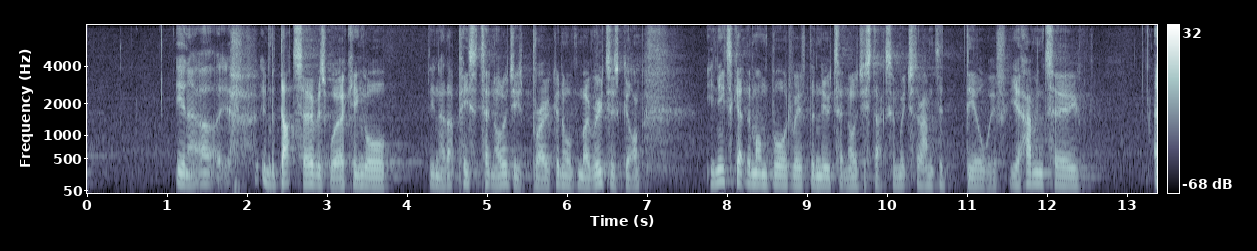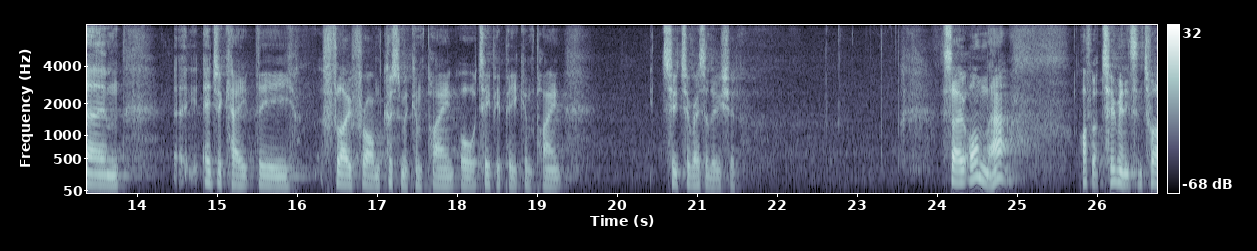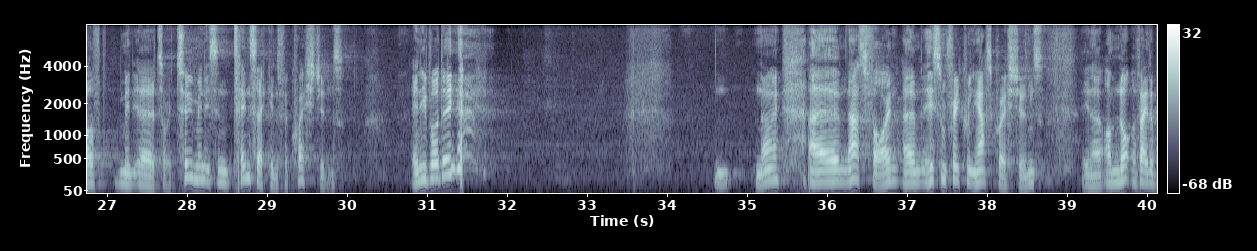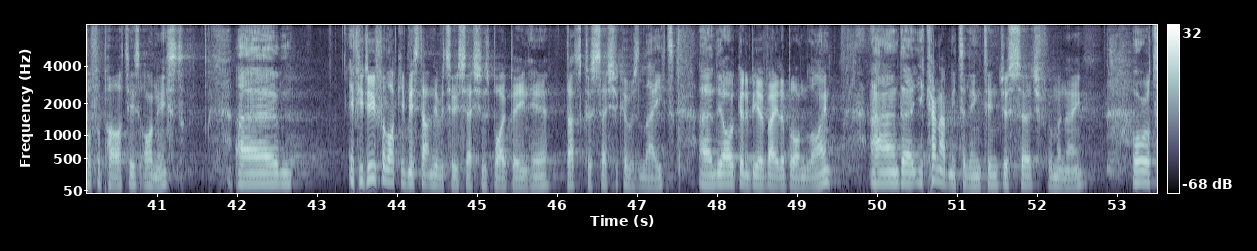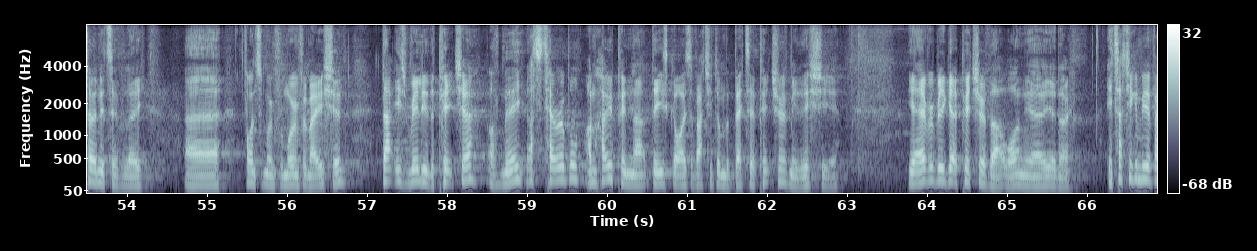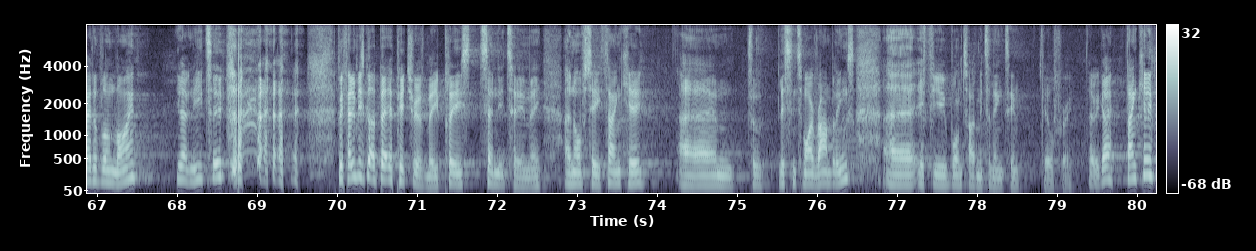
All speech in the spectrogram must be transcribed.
you know, uh, that server's working or, you know, that piece of technology is broken or my router's gone. You need to get them on board with the new technology stacks in which they're having to deal with. You're having to um, educate the flow from customer complaint or TPP complaint to, to resolution. So on that, I've got two minutes and 12 min uh, sorry, two minutes and 10 seconds for questions. Anybody? no? Um, that's fine. Um, here's some frequently asked questions. You know, I'm not available for parties, honest. Um, if you do feel like you've missed out on the other two sessions by being here, that's because Seshika was late. And they are going to be available online. And uh, you can add me to LinkedIn, just search for my name. Or alternatively, uh, find someone for more information. That is really the picture of me. That's terrible. I'm hoping that these guys have actually done a better picture of me this year. Yeah, everybody get a picture of that one. Yeah, you know. It's actually going to be available online. You don't need to. but if anybody's got a better picture of me, please send it to me. And obviously, thank you um, for listening to my ramblings. Uh, if you want to add me to LinkedIn, feel free. There we go. Thank you.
